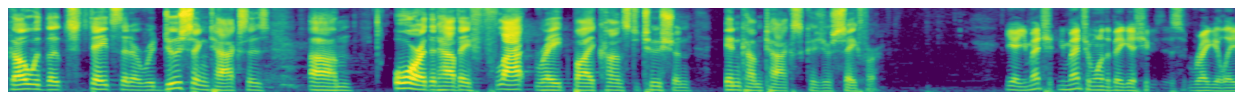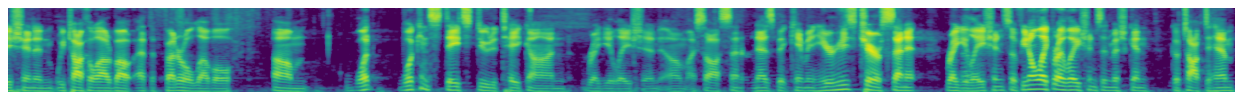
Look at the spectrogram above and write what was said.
go with the states that are reducing taxes um, or that have a flat rate by constitution income tax because you're safer. Yeah, you mentioned you mentioned one of the big issues is regulation, and we talk a lot about at the federal level. Um, what what can states do to take on regulation? Um, I saw Senator Nesbitt came in here. He's chair of Senate regulation. So if you don't like regulations in Michigan, go talk to him.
